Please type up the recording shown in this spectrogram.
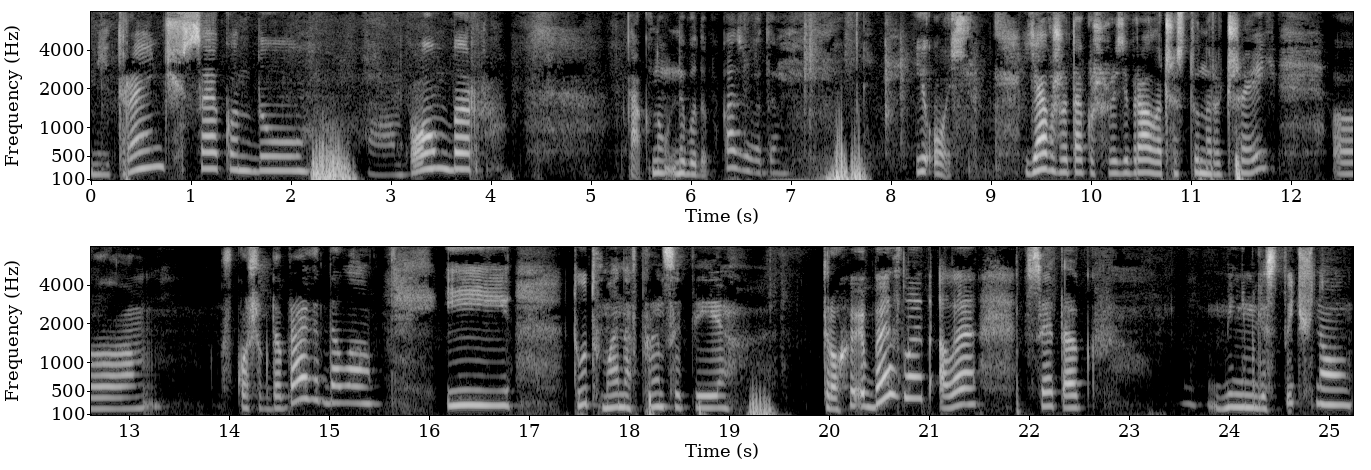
Мій тренч секунду, бомбер. Так, ну не буду показувати. І ось. Я вже також розібрала частину речей. Е, в кошик добра віддала. І тут в мене, в принципі, трохи безлад, але все так мінімалістично,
